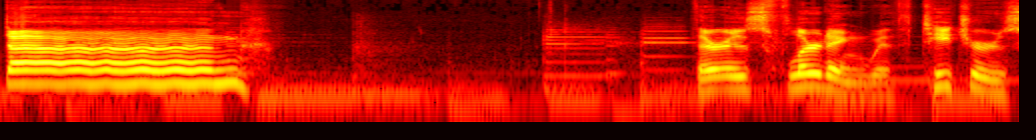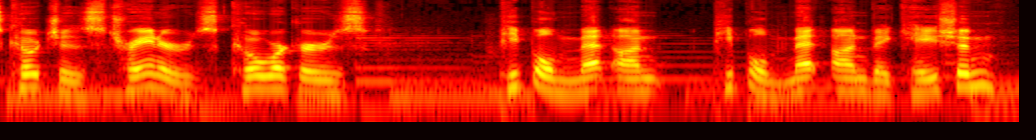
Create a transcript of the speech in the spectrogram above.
dun! There is flirting with teachers, coaches, trainers, coworkers, people met on people met on vacation,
